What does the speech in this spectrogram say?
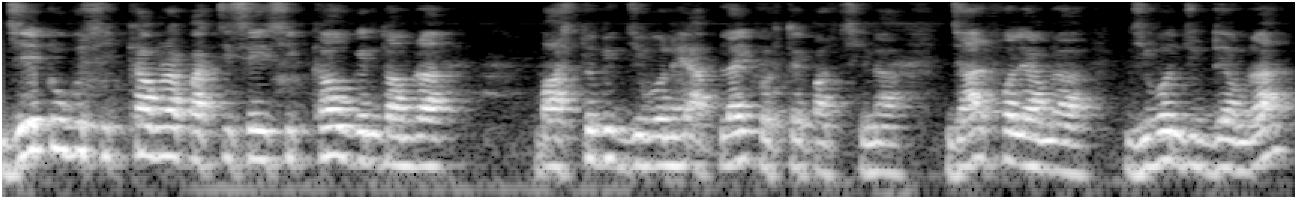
যেটুকু শিক্ষা আমরা পাচ্ছি, সেই শিক্ষাও কিন্তু আমরা বাস্তবিক জীবনে অ্যাপ্লাই করতে পারছি না, যার ফলে আমরা জীবন যুদ্ধে আমরা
